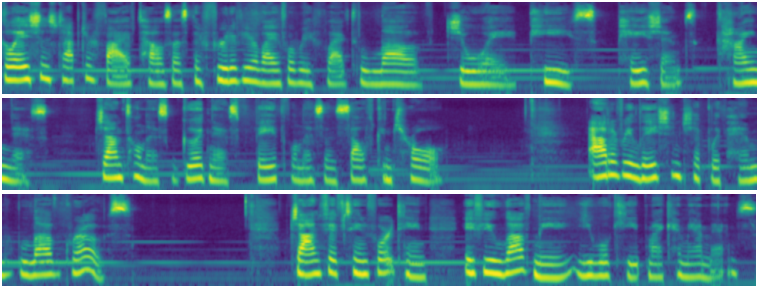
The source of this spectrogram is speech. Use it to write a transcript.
Galatians chapter 5 tells us the fruit of your life will reflect love, joy, peace, patience, kindness, gentleness, goodness, faithfulness, and self control. Out of relationship with Him, love grows. John 15 14, if you love me, you will keep my commandments.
